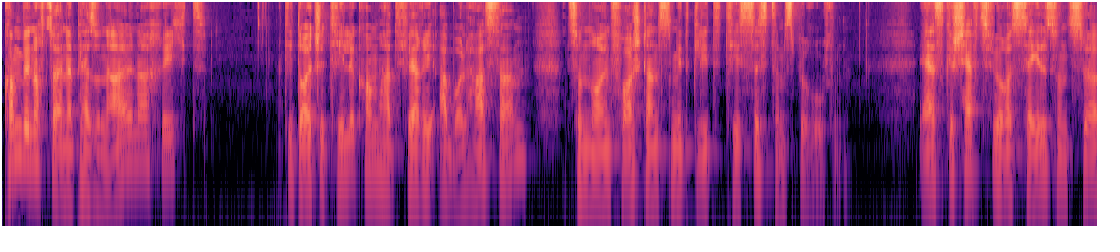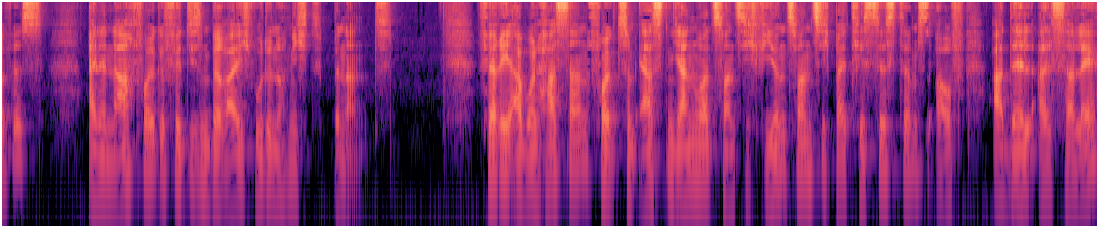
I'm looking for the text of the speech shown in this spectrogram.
Kommen wir noch zu einer Personalnachricht. Die Deutsche Telekom hat Ferry Abol Hassan zum neuen Vorstandsmitglied T-Systems berufen. Er ist Geschäftsführer Sales und Service. Eine Nachfolge für diesen Bereich wurde noch nicht benannt. Ferry Abul Hassan folgt zum 1. Januar 2024 bei T-Systems auf Adel Al-Saleh,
